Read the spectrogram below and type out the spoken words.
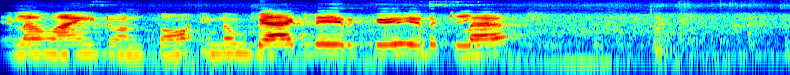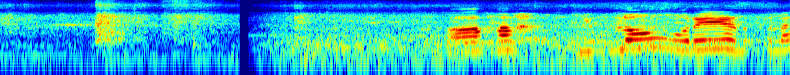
எல்லாம் வாங்கிட்டு வந்துட்டோம். இன்னும் பேக்லேயே இருக்குது எடுக்கல. ஆஹா இவ்வளோ ஒரே இடத்துல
